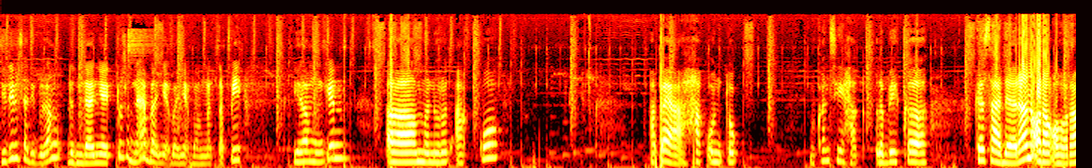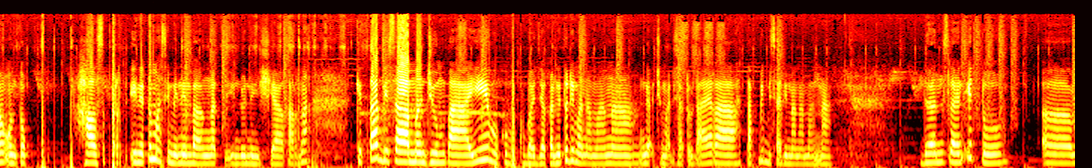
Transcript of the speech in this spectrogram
Jadi bisa dibilang dendanya itu sebenarnya banyak-banyak banget, tapi ya mungkin uh, menurut aku apa ya, hak untuk bukan sih hak, lebih ke kesadaran orang-orang untuk hal seperti ini tuh masih minim banget di Indonesia karena kita bisa menjumpai buku-buku bajakan itu di mana-mana, nggak cuma di satu daerah, tapi bisa di mana-mana. Dan selain itu, um,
